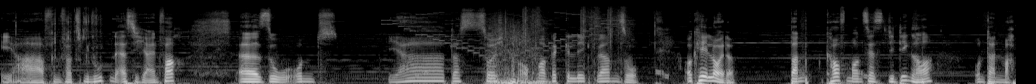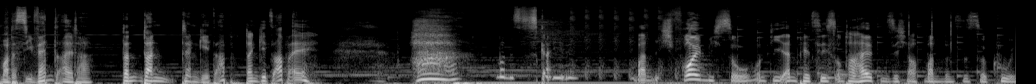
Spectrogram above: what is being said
Ja, 45 Minuten esse ich einfach. Äh, so, und ja, das Zeug kann auch mal weggelegt werden. So. Okay, Leute. Dann kaufen wir uns jetzt die Dinger und dann machen wir das Event, Alter. Dann, dann, dann geht ab. Dann geht's ab, ey. Ha, Mann, ist das geil. Mann, ich freue mich so. Und die NPCs unterhalten sich auch, Mann, das ist so cool.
